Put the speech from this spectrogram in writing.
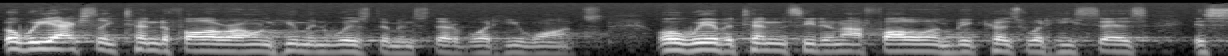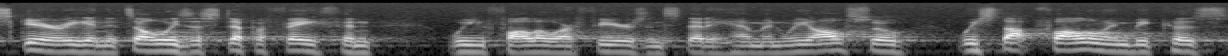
but we actually tend to follow our own human wisdom instead of what he wants. Well, we have a tendency to not follow him because what he says is scary and it's always a step of faith, and we follow our fears instead of him. And we also we stop following because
